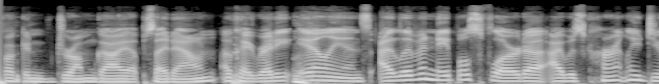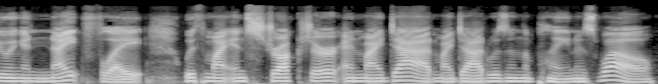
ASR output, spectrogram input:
Fucking drum guy upside down. Okay, ready? Aliens. I live in Naples, Florida. I was currently doing a night flight with my instructor and my dad. My dad was in the plane as well.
